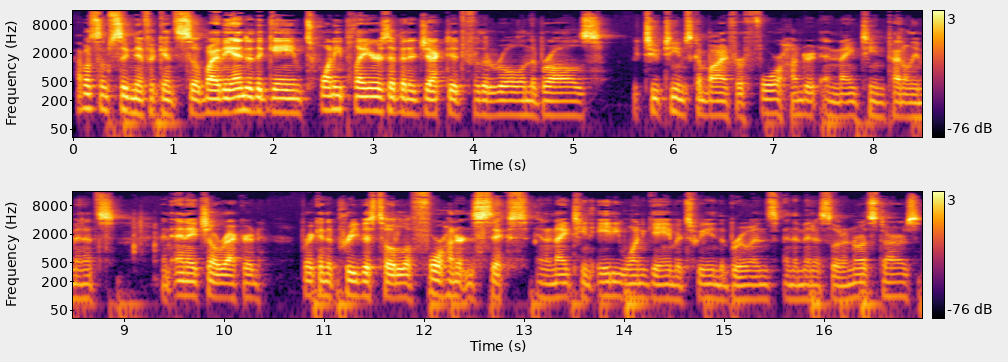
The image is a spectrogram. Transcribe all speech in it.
How about some significance? So by the end of the game, 20 players have been ejected for their role in the brawls. The two teams combined for 419 penalty minutes, an NHL record, breaking the previous total of 406 in a 1981 game between the Bruins and the Minnesota North Stars.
